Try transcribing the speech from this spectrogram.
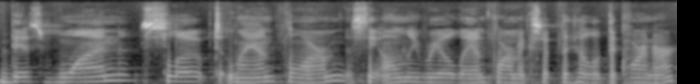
This one sloped landform, that's the only real landform except the hill at the corner,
